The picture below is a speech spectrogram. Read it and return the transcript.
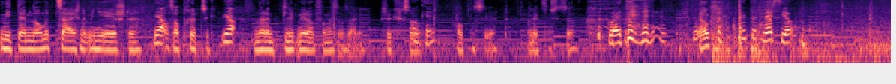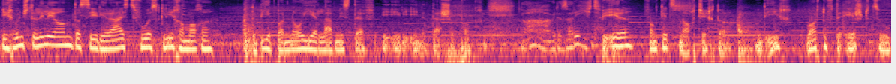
mit dem Namen gezeichnet, meine ersten, Ja. als Abkürzung. Ja, Und dann haben die Leute mir angefangen so zu sagen. Das ist wirklich so Okay. halt passiert. Und jetzt ist es so. gut. Danke. Bitte, merci. Ich wünsche Lilian, dass sie ihre Reise zu Fuß gleich machen kann und dabei ein paar neue Erlebnisse in ihre Innentasche packen Ah, wie das riecht. Bei ihr fängt jetzt die Nachtschicht an und ich warte auf den ersten Zug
